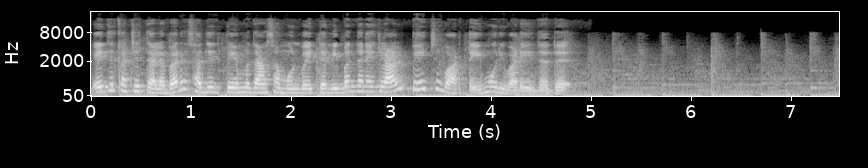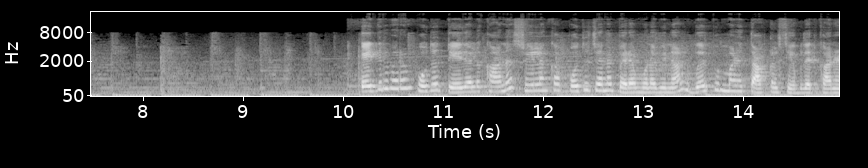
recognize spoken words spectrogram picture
எதிர்க்கட்சித் தலைவர் சஜித் பிரேமதாச முன்வைத்த நிபந்தனைகளால் பேச்சுவார்த்தை முறிவடைந்தது. எதிர்வரும் பொது தேர்தலுக்கான ஸ்ரீலங்கா பொதுஜன பெரமுனவினால் வேட்புமனு தாக்கல் செய்வதற்கான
